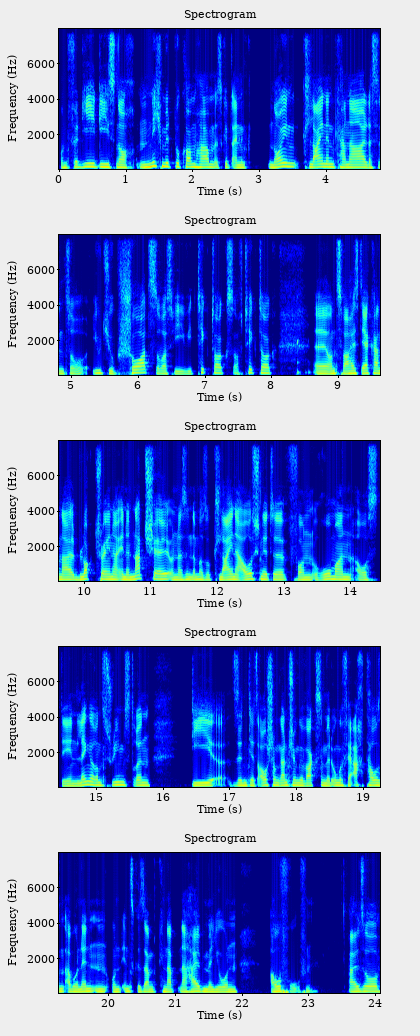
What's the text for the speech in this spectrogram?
Und für die, die es noch nicht mitbekommen haben, es gibt einen neuen kleinen Kanal, das sind so YouTube Shorts, sowas wie, wie TikToks auf TikTok. Äh, und zwar heißt der Kanal Blocktrainer in a Nutshell und da sind immer so kleine Ausschnitte von Roman aus den längeren Streams drin. Die äh, sind jetzt auch schon ganz schön gewachsen mit ungefähr 8000 Abonnenten und insgesamt knapp einer halben Million Aufrufen. Also,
